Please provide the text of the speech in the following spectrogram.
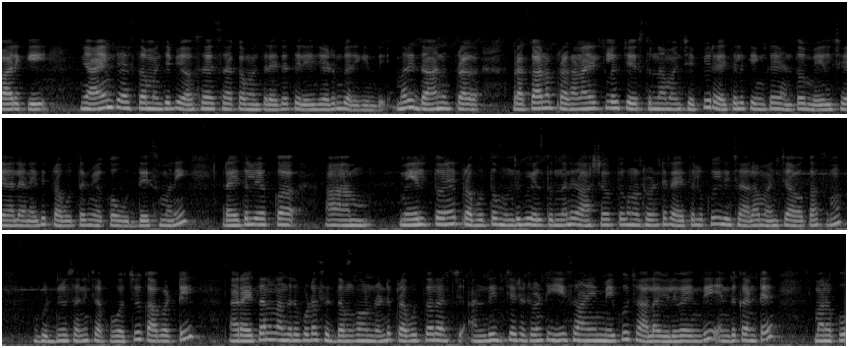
వారికి న్యాయం చేస్తామని చెప్పి వ్యవసాయ శాఖ మంత్రి అయితే తెలియజేయడం జరిగింది. మరి దాని ప్ర ప్రకారం ప్రణాళికలు చేస్తున్నామని చెప్పి రైతులకు ఇంకా ఎంతో మేలు చేయాలి అనేది ప్రభుత్వం యొక్క ఉద్దేశమని రైతుల యొక్క మేలుతోనే ప్రభుత్వం ముందుకు వెళ్తుందని రాష్ట్ర వ్యాప్తంగా ఉన్నటువంటి రైతులకు ఇది చాలా మంచి అవకాశం గుడ్ న్యూస్ అని చెప్పవచ్చు. కాబట్టి ఆ రైతన్నులందరూ కూడా సిద్ధంగా ఉండండి. ప్రభుత్వాలు అందించేటటువంటి ఈ సాయం మీకు చాలా విలువైంది. ఎందుకంటే మనకు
